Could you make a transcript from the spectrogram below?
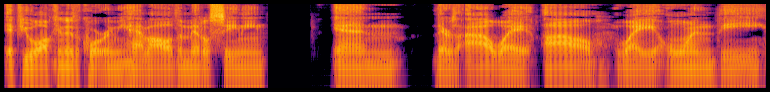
if you walk into the courtroom, you have all the middle seating and there's aisleway, aisleway on the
